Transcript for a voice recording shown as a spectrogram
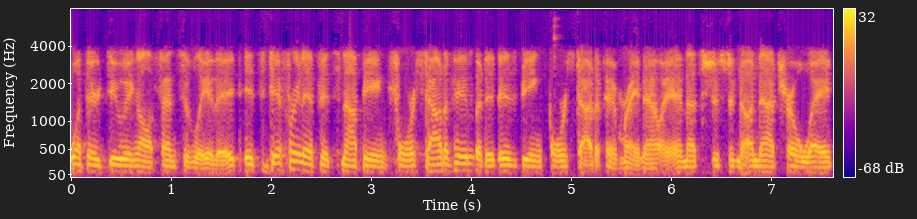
what they're doing offensively. It, it's different if it's not being forced out of him, but it is being forced out of him right now, and that's just an unnatural way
